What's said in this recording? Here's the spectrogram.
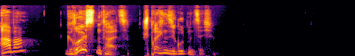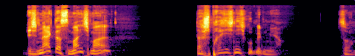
Aber größtenteils sprechen sie gut mit sich. Ich merke das manchmal, da spreche ich nicht gut mit mir. So.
